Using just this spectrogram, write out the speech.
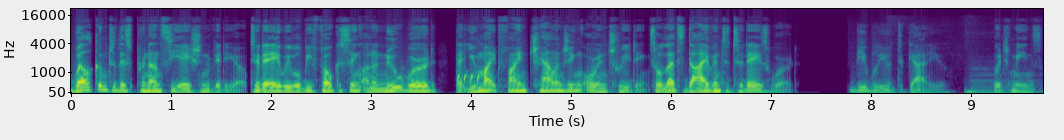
Welcome to this pronunciation video. Today we will be focusing on a new word that you might find challenging or intriguing. So let's dive into today's word, Bibliotecário. which means,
